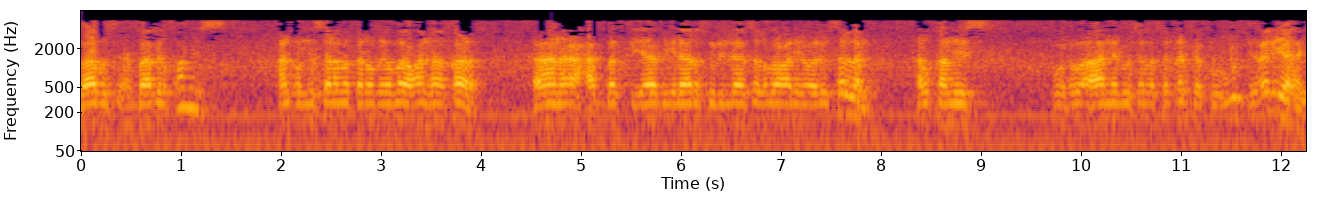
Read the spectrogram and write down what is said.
baabu istixbaabi اlqamiis can umi salamata radi allahu canha qaalat kaana axaba اhiyaabi ilى rasuuli اllahi salى اllahu alayh wali wasalam alqamiis wuxuu ahaa nebigu sal sl dharka kuu ugu jecel yahay.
